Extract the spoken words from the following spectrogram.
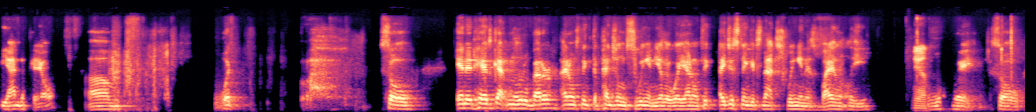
beyond the pale. Um, what? So, and it has gotten a little better. I don't think the pendulum's swinging the other way. I don't think. I just think it's not swinging as violently. Yeah. One way. So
